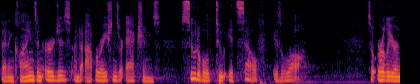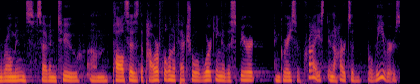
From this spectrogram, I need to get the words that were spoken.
that inclines and urges unto operations or actions suitable to itself is a law. So earlier in Romans 7 2, um, Paul says the powerful and effectual working of the Spirit and grace of Christ in the hearts of believers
